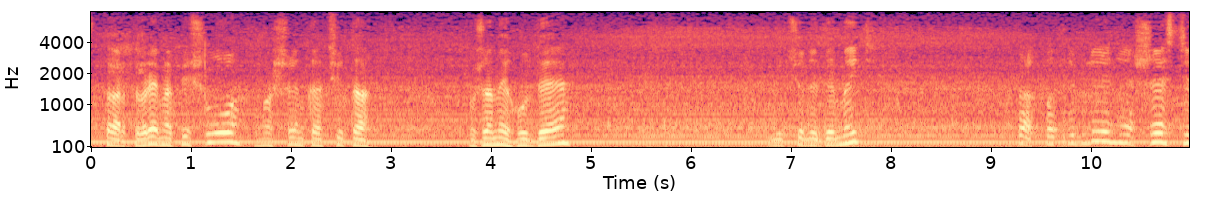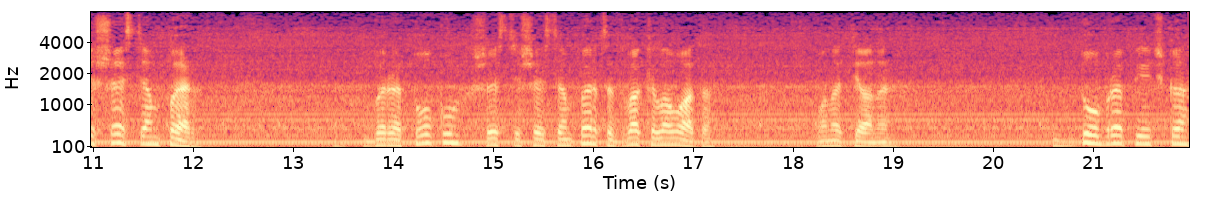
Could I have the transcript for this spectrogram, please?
Старт. Время пішло, машинка чита вже не гуде, нічого не димить. Так, потреблення 6,6 ампер. Бере току 6,6 ампер, це 2 кВт. Вона тяне. Добра печка.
